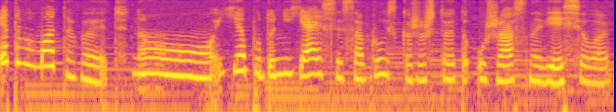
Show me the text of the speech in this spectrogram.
Это выматывает, но я буду не я, если совру и скажу, что это ужасно весело.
